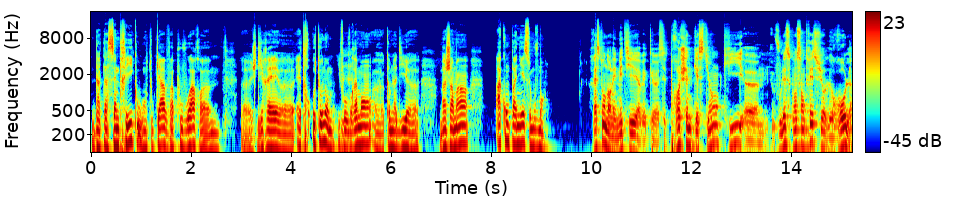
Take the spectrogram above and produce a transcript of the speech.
data-centric ou en tout cas va pouvoir, je dirais, être autonome. Il faut mhm. vraiment, comme l'a dit Benjamin, accompagner ce mouvement. Restons dans les métiers avec cette prochaine question qui vous laisse concentrer sur le rôle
